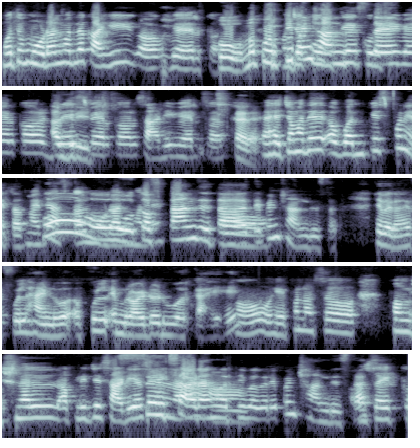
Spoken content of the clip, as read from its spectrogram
मग तू मोडाल मधलं काही वेअर कर. हो मग कुर्ती म्हणजे पण छान कुर्ती दिसते. वेअर कर ड्रेस Agreed. वेअर कर साडी वेअर कर. खरंय. ह्याच्यामध्ये वन पीस पण येतात माहिती हो आजकाल हो मोडाल हो कफ्तान येतात हो. ते पण छान दिसतात. हे बघा हे full hand full embroidered work आहे हे. हो हे पण असं फंक्शनल आपली जी साडी ना, साड्यांवरती वगैरे पण छान दिसतात. असं एक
